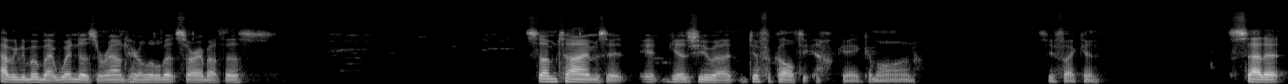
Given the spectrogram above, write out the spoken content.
Having to move my windows around here a little bit. Sorry about this. Sometimes it, it gives you a difficulty. Okay, come on. See if I can set it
